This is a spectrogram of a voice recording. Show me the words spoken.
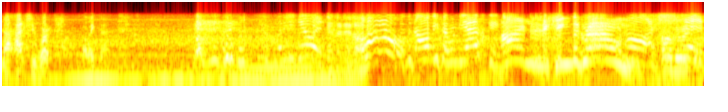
That actually works. I like that. what are you doing? Isn't it Wow! If it was obvious, I wouldn't be asking. I'm licking the ground. Oh, Oh, there shit.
